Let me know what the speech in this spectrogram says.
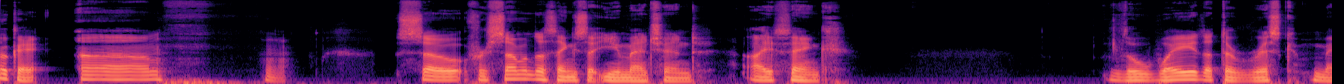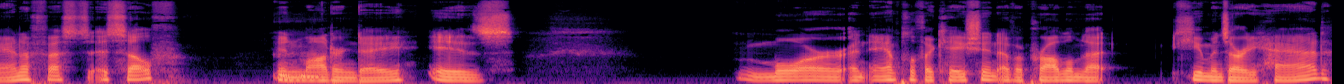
Okay. Um. hmm. So for some of the things that you mentioned, I think the way that the risk manifests itself in Mhm. modern day is more an amplification of a problem that humans already had.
